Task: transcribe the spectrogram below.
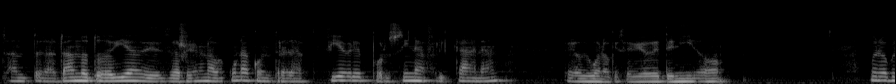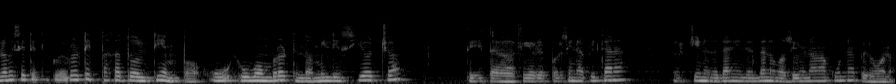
están tratando todavía de desarrollar una vacuna contra la fiebre porcina africana, pero que bueno, que se vio detenido. Bueno, pero a veces este tipo de brotes pasa todo el tiempo. Hubo un brote en 2018 de esta fiebre porcina africana. Los chinos están intentando conseguir una vacuna, pero bueno,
